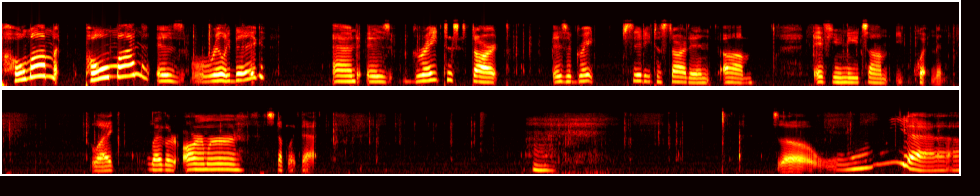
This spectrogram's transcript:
Pomon, Pomon is really big and is great to start. Is a great city to start in um, if you need some equipment like leather armor, stuff like that. Hmm. So, yeah.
